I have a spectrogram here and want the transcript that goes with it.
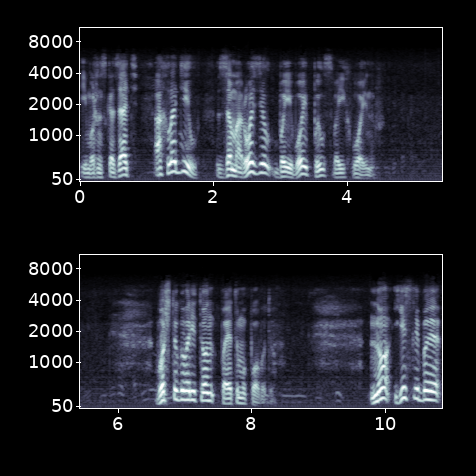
и, можно сказать, охладил, заморозил боевой пыл своих воинов. Вот что говорит он по этому поводу. Но если бы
